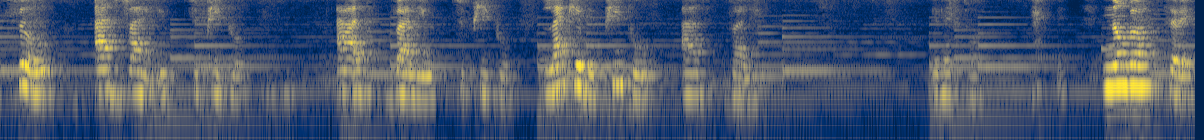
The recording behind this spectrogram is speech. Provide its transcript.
So, add value to people. Add value to people. Likeable people add value the next one. Number three,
